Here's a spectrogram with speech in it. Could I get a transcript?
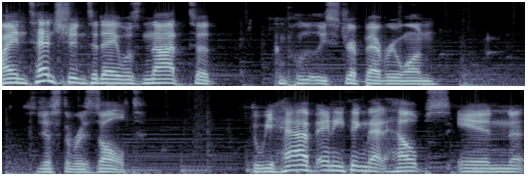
My intention today was not to completely strip everyone. It's just the result. Do we have anything that helps in,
